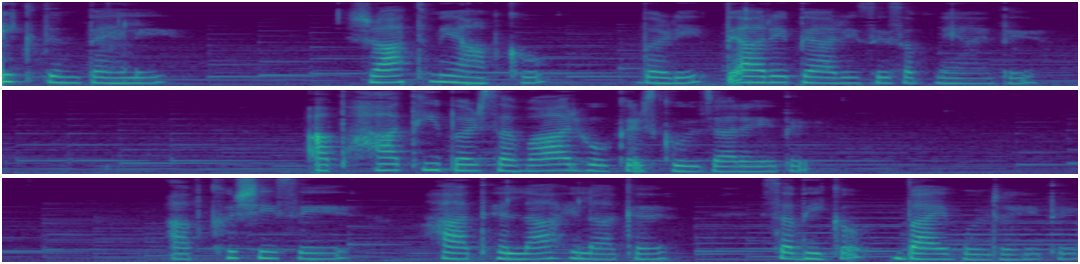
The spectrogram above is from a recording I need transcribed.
एक दिन पहले रात में आपको बड़े प्यारे प्यारे से सपने आए थे। आप हाथी पर सवार होकर स्कूल जा रहे थे। आप खुशी से हाथ हिला हिलाकर सभी को बाय बोल रहे थे।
